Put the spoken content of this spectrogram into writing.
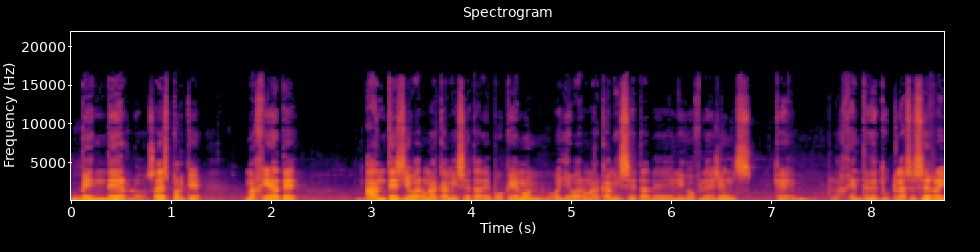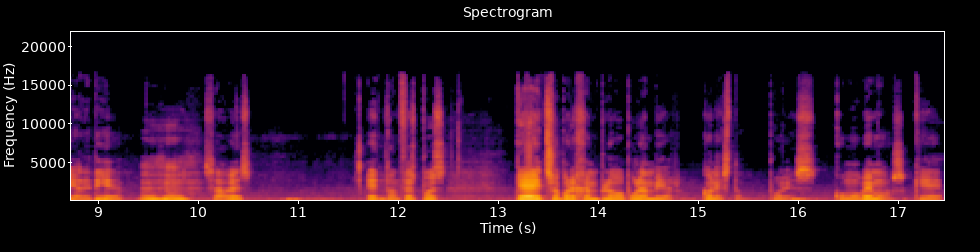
venderlo, ¿sabes? Porque imagínate, antes llevar una camiseta de Pokémon o llevar una camiseta de League of Legends, que la gente de tu clase se reía de ti, ¿eh? ¿Sabes? Entonces, pues, ¿qué ha hecho, por ejemplo, Pull&Bear con esto? Pues, como vemos que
